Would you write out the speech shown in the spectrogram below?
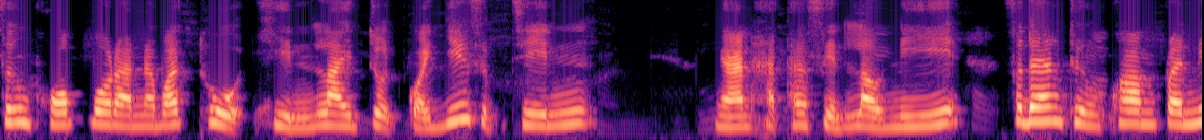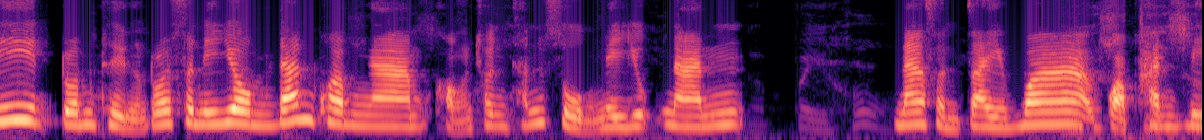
ซึ่งพบโบราณวัตถุหินลายจุดกว่า 20 ชิ้น งานหัตถศิลป์เหล่านี้แสดงถึงความประณีตรวมถึงรสนิยมด้านความงามของชนชั้นสูงในยุคนั้น น่าสนใจว่ากว่าพันปี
